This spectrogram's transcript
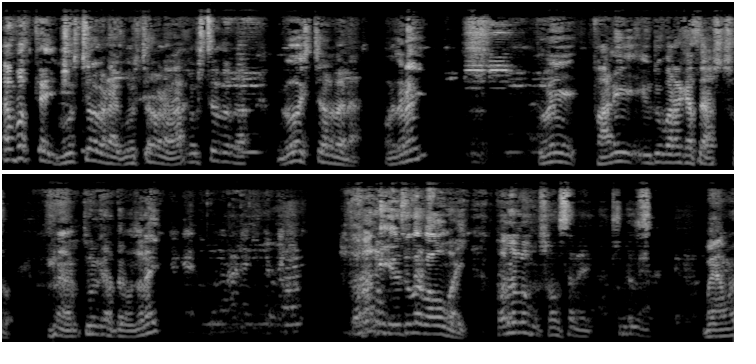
আমি মদ খাই ঘুষ চলবে না ঘুষ চলবে না বুঝতে পারো না ঘুষ চলবে না বুঝো নাই তুমি ফানি ইউটিউবারের কাছে আসছো। চুল কাটতে বুঝো নাই ফানি ইউটিউবার বাবু ভাই। লোক সমস্যা নেই। ভাই আমরা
